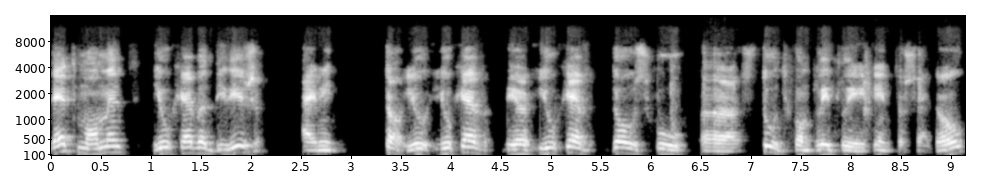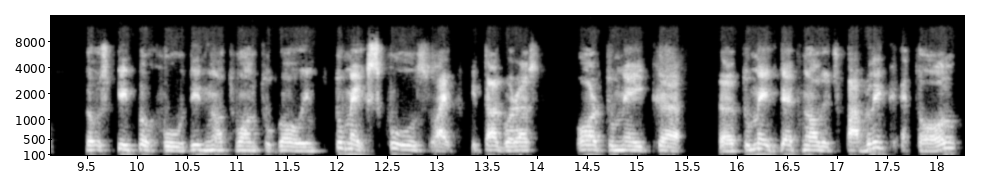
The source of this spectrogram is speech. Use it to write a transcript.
that moment you have a division. I mean, so you you have you have those who uh, stood completely into shadow, those people who did not want to go in to make schools like Pythagoras or to make uh, uh, to make that knowledge public at all,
